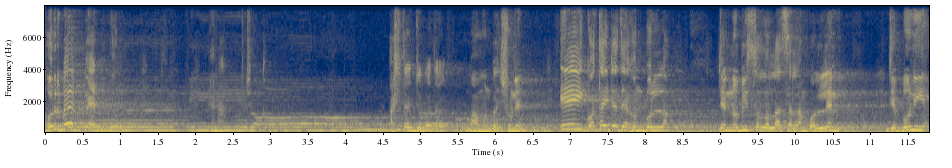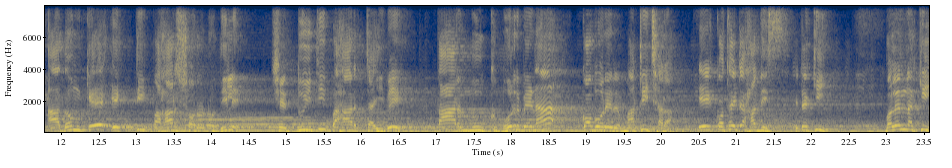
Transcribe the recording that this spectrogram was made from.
ভরবে, পেট ভরবে। আশ্চর্য কথা, মামুন ভাই, শুনেন। এই কথাইটা যে এখন বললাম, যে নবী সাল্লাহ সাল্লাম বললেন যে বনি আদমকে একটি পাহাড় স্মরণ দিলে, সে দুইটি পাহাড় চাইবে। তার মুখ ভরবে না, কবরের মাটি ছাড়া। এই কথাইটা হাদিস, এটা কি? বলেন না কি?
